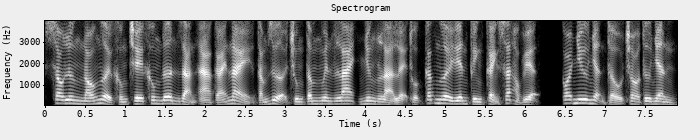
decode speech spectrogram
sau lưng nó người khống chế không đơn giản à cái này tắm rửa trung tâm nguyên lai like nhưng là lệ thuộc các ngươi liên kinh cảnh sát học viện, coi như nhận thầu cho tư nhân,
